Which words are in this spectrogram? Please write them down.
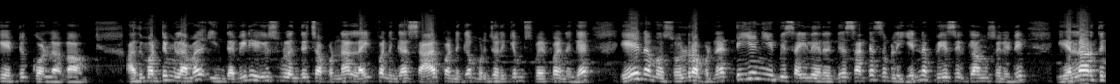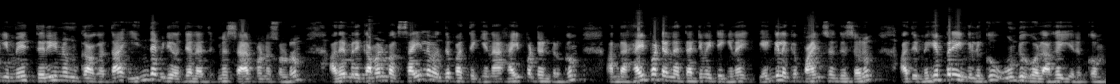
கேட்டுக்கொள்ளலாம். அது மட்டும் இல்லாமல் இந்த வீடியோ யூஸ்ஃபுல் இருந்துச்சு அப்படின்னா லைக் பண்ணுங்க ஷேர் பண்ணுங்க முடிஞ்ச வரைக்கும் ஸ்ப்ரெட் பண்ணுங்க. ஏன் நம்ம சொல்றோம் அப்படின்னா டிஎன்இபி சைல இருந்து சட்டசபையில் என்ன பேசியிருக்காங்கன்னு சொல்லிட்டு எல்லாத்துக்குமே தெரியணுக்காக தான் இந்த வீடியோ வந்து எல்லாத்துக்குமே ஷேர் பண்ண சொல்றோம். அதே மாதிரி கமெண்ட் பாக்ஸ் சைட்ல வந்து பாத்தீங்கன்னா ஹை பட்டன் இருக்கும். அந்த ஹை பட்டனை தட்டி விட்டீங்கன்னா எங்களுக்கு பாயிண்ட்ஸ் வந்து சொல்லும் அது மிகப்பெரிய எங்களுக்கு ஊண்டுகோலாக இருக்கும்.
